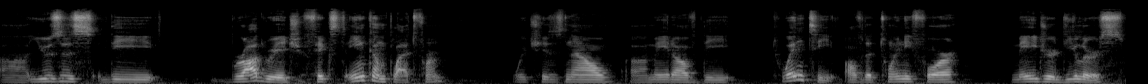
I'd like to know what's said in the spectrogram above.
uh, uses the Broadridge fixed income platform, which is now uh, made of the 20 of the 24 major dealers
